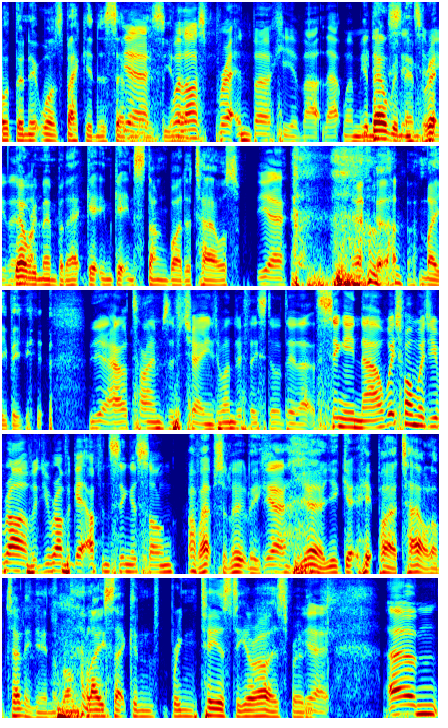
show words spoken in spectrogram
world than it was back in the Yeah. seventies. you Well, know. ask Brett and Berkey about that when we Yeah, they'll remember it. They'll remember that getting getting stung by the towels. Yeah. Maybe. Yeah, how times have changed. I wonder if they still do that. Singing now, which one would you rather? Would you rather get up and sing a song? Oh, absolutely. Yeah. Yeah, you get hit by a towel. I'm telling you, in the wrong place, that can bring tears to your eyes, Freddie. Yeah. Um,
